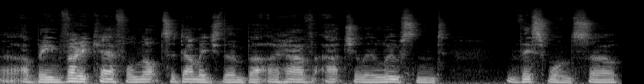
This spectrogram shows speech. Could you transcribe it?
Uh, I've been very careful not to damage them but I have actually loosened this one so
